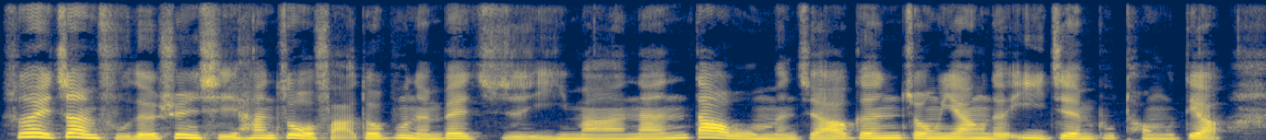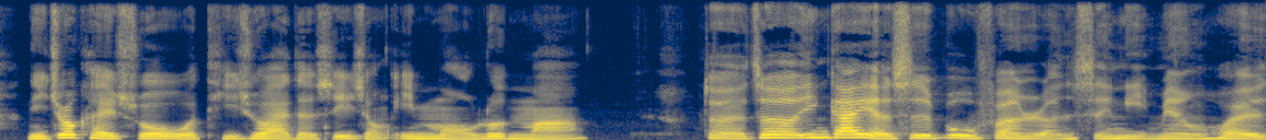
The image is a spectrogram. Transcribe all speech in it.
所以政府的讯息和做法都不能被质疑吗？难道我们只要跟中央的意见不同调，你就可以说我提出来的是一种阴谋论吗？对，这应该也是部分人心里面会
